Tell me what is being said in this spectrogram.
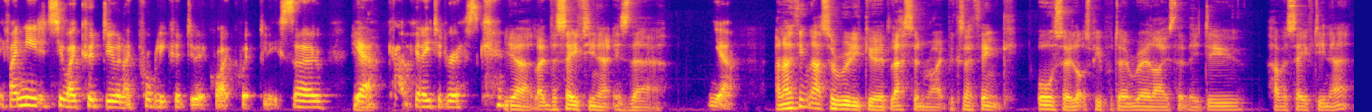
if I needed to, I could do, and I probably could do it quite quickly. So yeah, yeah calculated risk. yeah, like the safety net is there. Yeah. And I think that's a really good lesson, right? Because I think also lots of people don't realize that they do have a safety net,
